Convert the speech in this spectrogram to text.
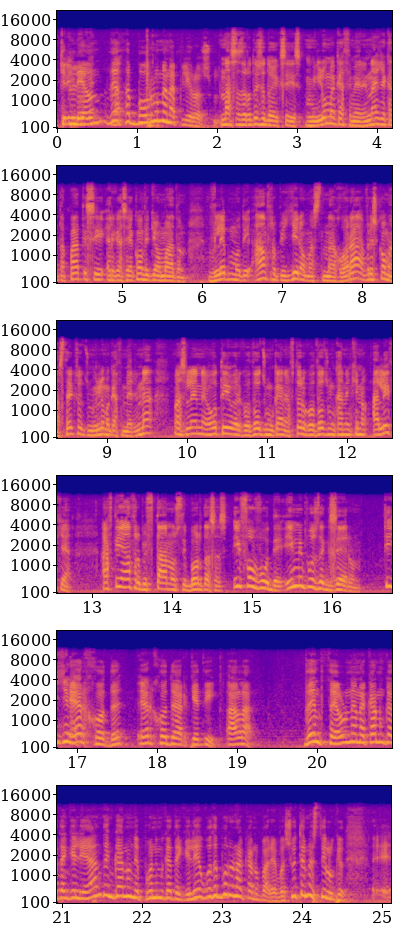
Κύριε Πλέον δεν να... θα μπορούμε να πληρώσουμε. Να σας ρωτήσω το εξής. Μιλούμε καθημερινά για καταπάτηση εργασιακών δικαιωμάτων. Βλέπουμε ότι άνθρωποι γύρω μας στην αγορά βρισκόμαστε έξω, τους μιλούμε καθημερινά, μας λένε ότι ο εργοδότης μου κάνει αυτό, ο εργοδότης μου κάνει εκείνο. Αλήθεια, αυτοί οι άνθρωποι φτάνουν στην πόρτα σας ή φοβούνται ή μήπως δεν ξέρουν. Τι γίνεται; Έρχονται, έρχονται αρκετοί. Αλλά δεν θέλουν να κάνουν καταγγελία. Αν δεν κάνουν επώνυμη καταγγελία, εγώ δεν μπορώ να κάνω παρέμβαση, ούτε να στείλω. Ε,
